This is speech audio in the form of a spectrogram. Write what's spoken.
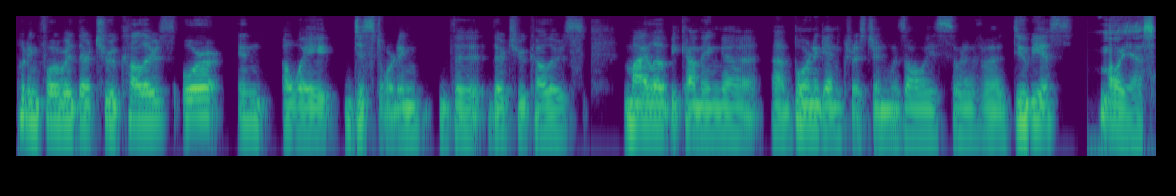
putting forward their true colors or in a way distorting the their true colors milo becoming a, a born again christian was always sort of uh, dubious Oh, yes.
